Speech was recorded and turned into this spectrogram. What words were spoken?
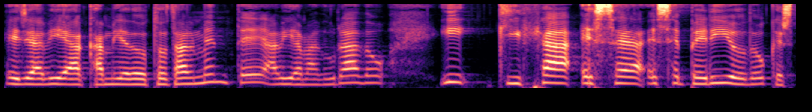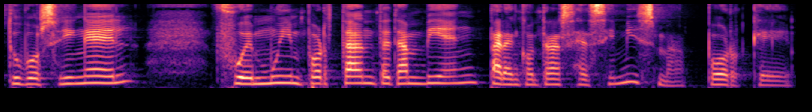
ella había cambiado totalmente, había madurado y quizá ese, periodo que estuvo sin él fue muy importante también para encontrarse a sí misma, porque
